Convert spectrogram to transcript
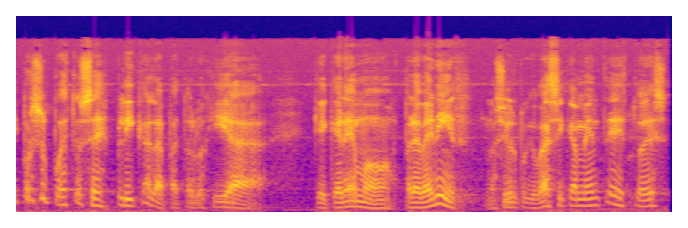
y por supuesto se explica la patología que queremos prevenir, ¿no es cierto? Porque básicamente esto es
